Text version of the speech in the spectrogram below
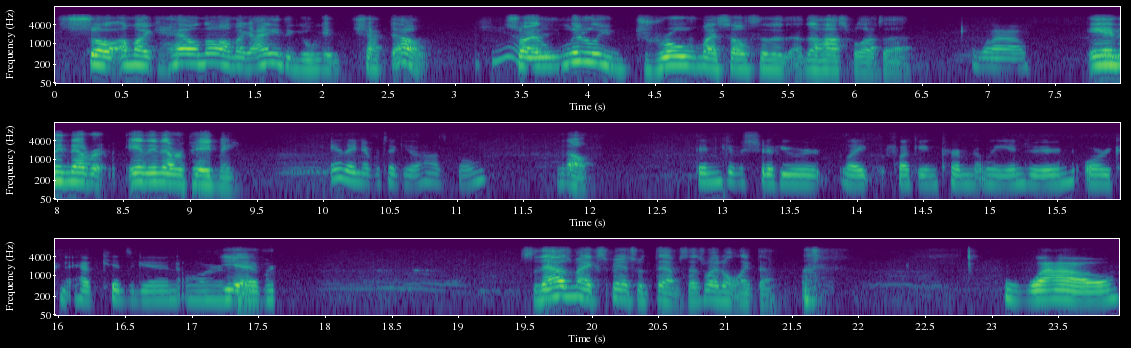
So I'm like, "Hell no!" I'm like, "I need to go get checked out." So I literally drove myself to the, the hospital after that, Wow. and they never and they never paid me. And they never took you to the hospital. No. They didn't give a shit if you were like fucking permanently injured or couldn't have kids again or Yeah. whatever. So that was my experience with them. So that's why I don't like them. Wow.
